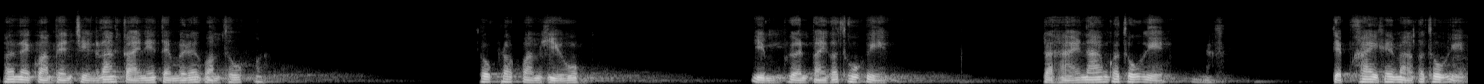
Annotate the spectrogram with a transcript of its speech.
เพราะในความเป็นจริงร่างกายนี้เต็มไปด้วยความทุกข์ทุกข์เพราะความหิว อิ่มเกินไปก็ทุกข์อีกกระหายน้ำก็ทุกข์อีก เจ็บไข้ขึ้นมาก็ทุกข์อีก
